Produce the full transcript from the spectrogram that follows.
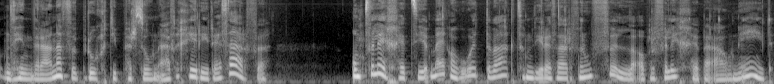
und hinterher verbraucht die Person einfach ihre Reserven. Und vielleicht hat sie einen mega guten Weg, um die Reserven auffüllen, aber vielleicht eben auch nicht.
